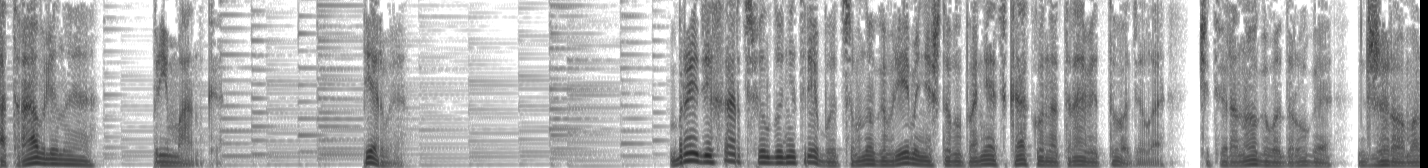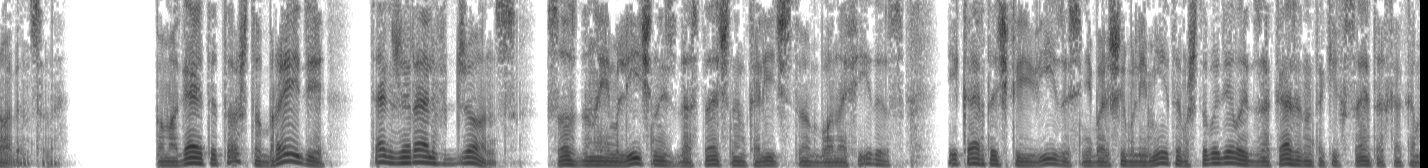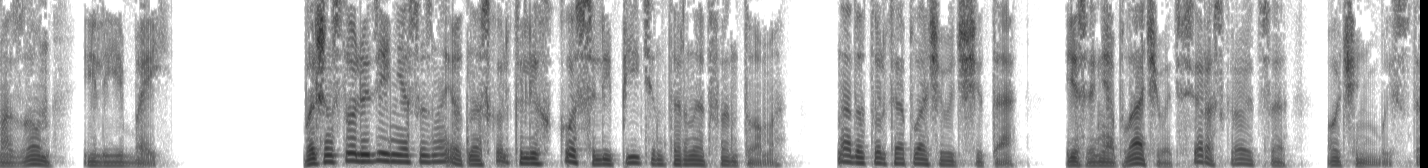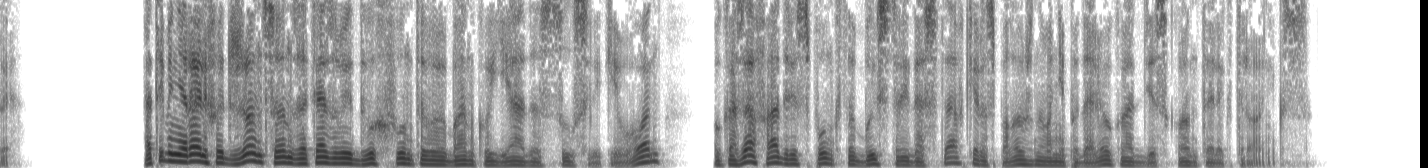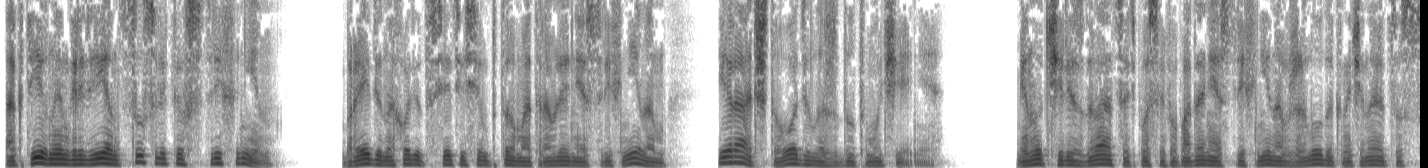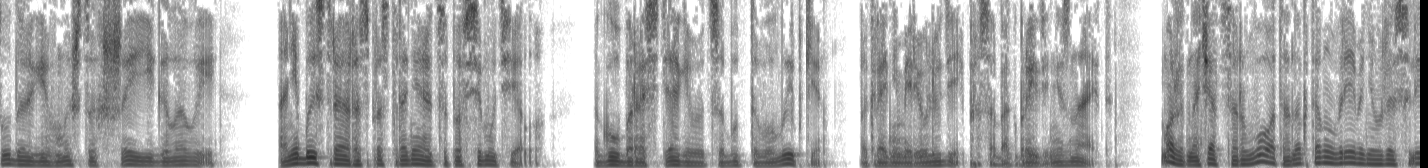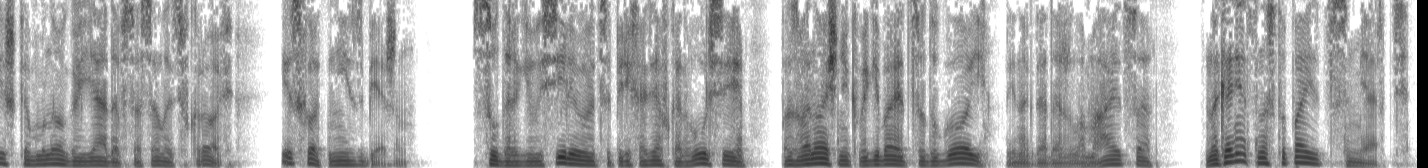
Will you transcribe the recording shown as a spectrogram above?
Отравленная приманка. Первое. Брэди Хартсфилду не требуется много времени, чтобы понять, как он отравит Тодила, четвероногого друга Джерома Робинсона. Помогает и то, что Брейди также Ральф Джонс, созданная им личность с достаточным количеством бонафидес и карточкой визы с небольшим лимитом, чтобы делать заказы на таких сайтах, как Amazon или eBay. Большинство людей не осознает, насколько легко слепить интернет-фантома. Надо только оплачивать счета. Если не оплачивать, все раскроется очень быстро. От имени Ральфа Джонса он заказывает двухфунтовую банку яда суслики вон, указав адрес пункта быстрой доставки, расположенного неподалеку от Discount Electronics. Активный ингредиент сусликов — стрихнин. Брейди находит все эти симптомы отравления стрихнином и рад, что Одила ждут мучения. Минут через двадцать после попадания стрихнина в желудок начинаются судороги в мышцах шеи и головы. Они быстро распространяются по всему телу. Губы растягиваются, будто в улыбке, по крайней мере, у людей, про собак Брейди не знает. Может начаться рвота, но к тому времени уже слишком много яда всосалось в кровь, исход неизбежен. Судороги усиливаются, переходя в конвульсии, позвоночник выгибается дугой, иногда даже ломается. Наконец наступает смерть.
